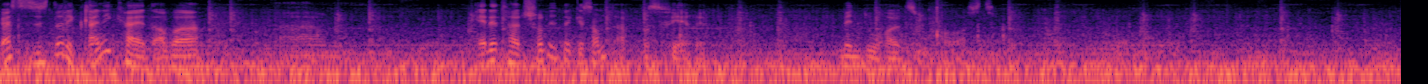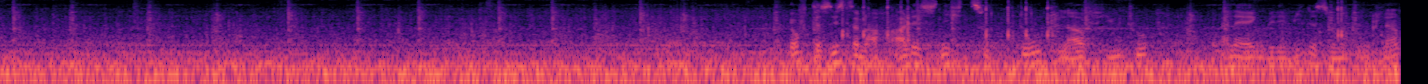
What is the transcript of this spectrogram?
Ich weiß, das ist nur eine Kleinigkeit, aber ähm, addet halt schon in der Gesamtatmosphäre, wenn du halt so fährst. Ich hoffe, das ist dann auch alles nicht zu dunkel auf YouTube. Wenn ja irgendwie die Videos immer dunkler.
